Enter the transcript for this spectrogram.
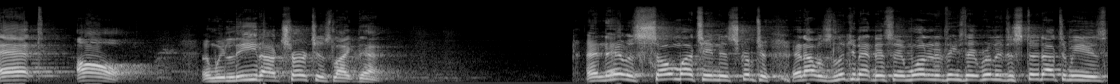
at all. And we lead our churches like that. And there was so much in this scripture. And I was looking at this, and one of the things that really just stood out to me is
